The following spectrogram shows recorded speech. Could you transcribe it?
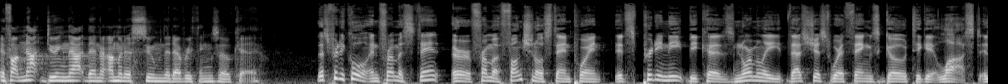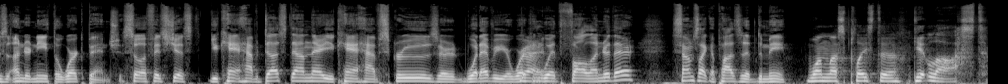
if i'm not doing that then i'm to assume that everything's okay That's pretty cool. And from a stand or from a functional standpoint, it's pretty neat because normally that's just where things go to get lost is underneath the workbench. So if it's just you can't have dust down there, you can't have screws or whatever you're working Right. with fall under there, sounds like a positive to me. one less place to get lost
